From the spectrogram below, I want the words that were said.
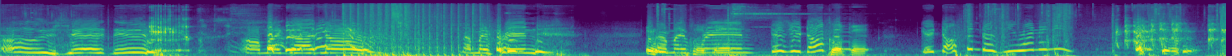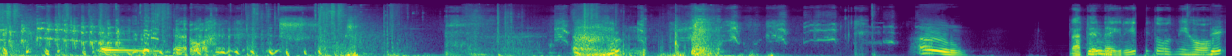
Oh shit, dude. Oh my god, no. Not my friend. Not my Clip it. friend. Does your dolphin? Clip it. Your dolphin, does he want any? Oh. Date oh. David- negritos, mijo. They-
